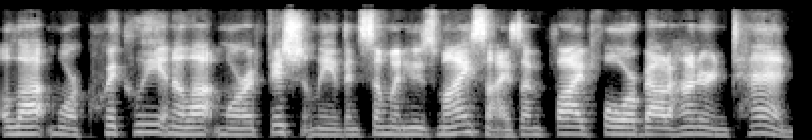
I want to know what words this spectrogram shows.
a lot more quickly and a lot more efficiently than someone who's my size. I'm five four, about 110.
